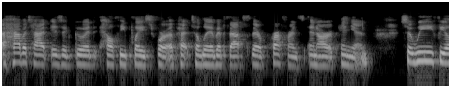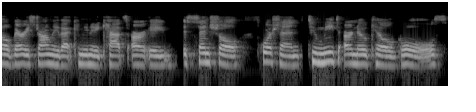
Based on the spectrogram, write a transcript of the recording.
a habitat is a good, healthy place for a pet to live if that's their preference, in our opinion. So we feel very strongly that community cats are a essential portion to meet our no kill goals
